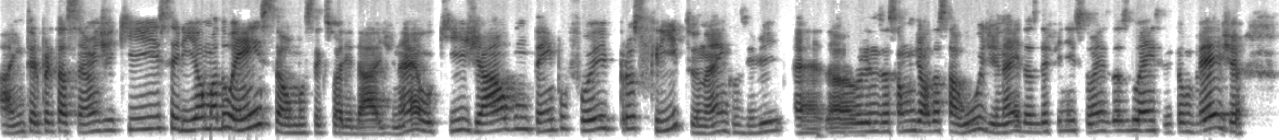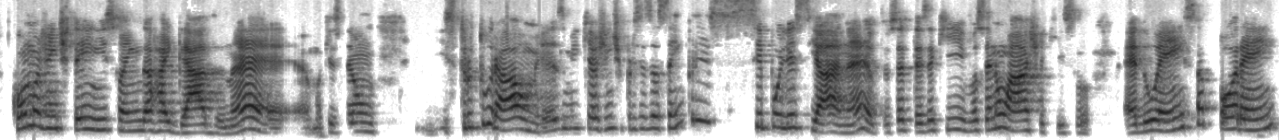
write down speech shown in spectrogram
a, interpretação de que seria uma doença a homossexualidade, né? O que já há algum tempo foi proscrito, né? Inclusive é, da Organização Mundial da Saúde, né? E das definições das doenças. Então veja como a gente tem isso ainda arraigado, né? É uma questão estrutural mesmo e que a gente precisa sempre se policiar, né? Eu tenho certeza que você não acha que isso é doença, porém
